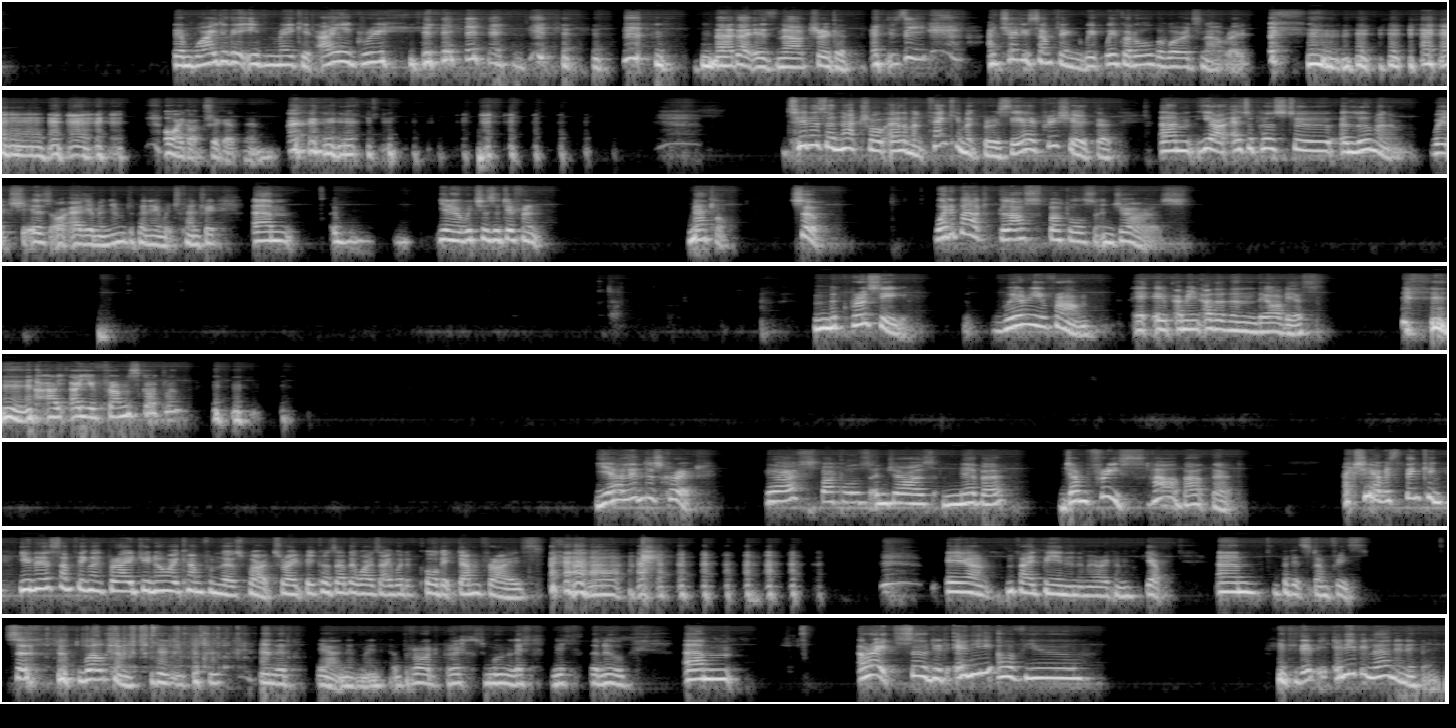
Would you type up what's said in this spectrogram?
Then why do they even make it? I agree. Nada is now triggered. And you see, I tell you something, we've, we've got all the words now, right? oh, I got triggered then. Tin is a natural element. Thank you, McBrucey. I appreciate that. Um, yeah, as opposed to aluminum, which is, or aluminium, depending on which country, um, you know, which is a different metal. So what about glass bottles and jars? McBrucey, where are you from? I, I mean, other than the obvious. are, are you from Scotland? Yeah, Linda's correct. Glass bottles and jars never Dumfries. How about that? Actually, I was thinking, you know, something like Bride, you know, I come from those parts, right? Because otherwise I would have called it Dumfries. yeah, if I'd been an American. Yep. Um, but it's Dumfries. So welcome. and the, yeah, never mind. A braw bricht moonlicht nicht the um, all right. So, did any of you did any, of you learn anything?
